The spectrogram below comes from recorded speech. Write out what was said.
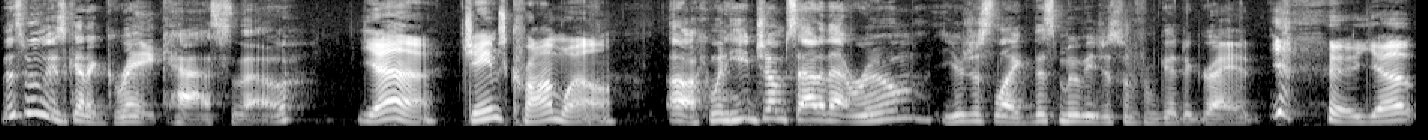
This movie's got a great cast, though. Yeah, James Cromwell. Oh, when he jumps out of that room, you're just like, this movie just went from good to great. yep.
